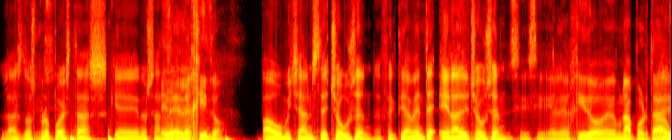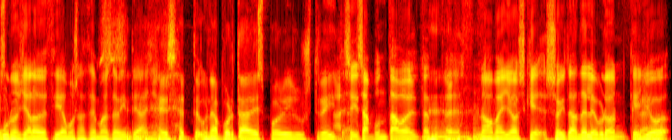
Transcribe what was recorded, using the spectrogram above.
las dos propuestas que nos hace El elegido. Pau Michans, The Chosen, efectivamente. Era The Chosen. Sí, sí, elegido, ¿eh? una portada. de- Algunos ya lo decíamos hace más de 20 años. Exacto, una portada de Sport Illustrated. Así se ha apuntado el. No, hombre, yo es que soy tan de LeBron que yo,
